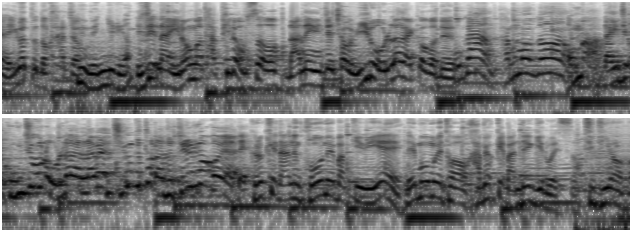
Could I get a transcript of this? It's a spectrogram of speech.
야 이것도 너 가져 이게 웬일이야? 이제 나 이런 거 다 필요 없어 나는 이제 저 위로 올라갈 거거든 오강 밥 먹어 엄마 나 이제 공중으로 올라가려면 지금부터라도 들 먹어야 돼 그렇게 나는 구원을 받기 위해 내 몸을 더 가볍게 만들기로 했어. 드디어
